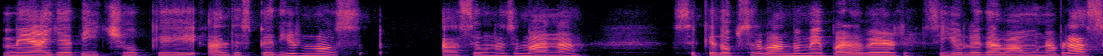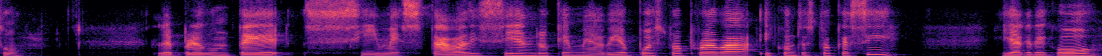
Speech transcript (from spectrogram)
me haya dicho que al despedirnos hace una semana se quedó observándome para ver si yo le daba un abrazo. Le pregunté si me estaba diciendo que me había puesto a prueba y contestó que sí. Y agregó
